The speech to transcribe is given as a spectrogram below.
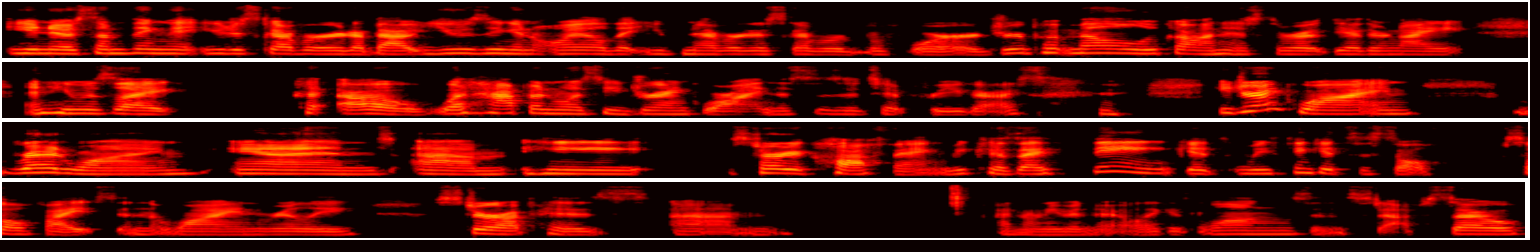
you know something that you discovered about using an oil that you've never discovered before drew put melaleuca on his throat the other night and he was like oh what happened was he drank wine this is a tip for you guys he drank wine red wine and um, he started coughing because i think it's we think it's the sulf- sulfites in the wine really stir up his um, I don't even know, like his lungs and stuff. So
